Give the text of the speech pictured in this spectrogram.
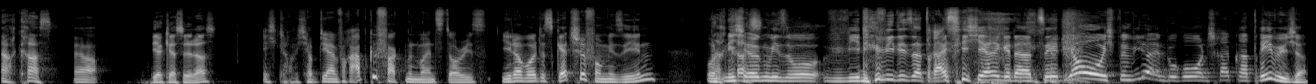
Ach, krass. Ja. Wie erklärst du dir das? Ich glaube, ich habe die einfach abgefuckt mit meinen Stories. Jeder wollte Sketche von mir sehen. Und Ach, nicht krass. irgendwie so, wie, wie, dieser 30-Jährige da erzählt, yo, ich bin wieder im Büro und schreibe gerade Drehbücher.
